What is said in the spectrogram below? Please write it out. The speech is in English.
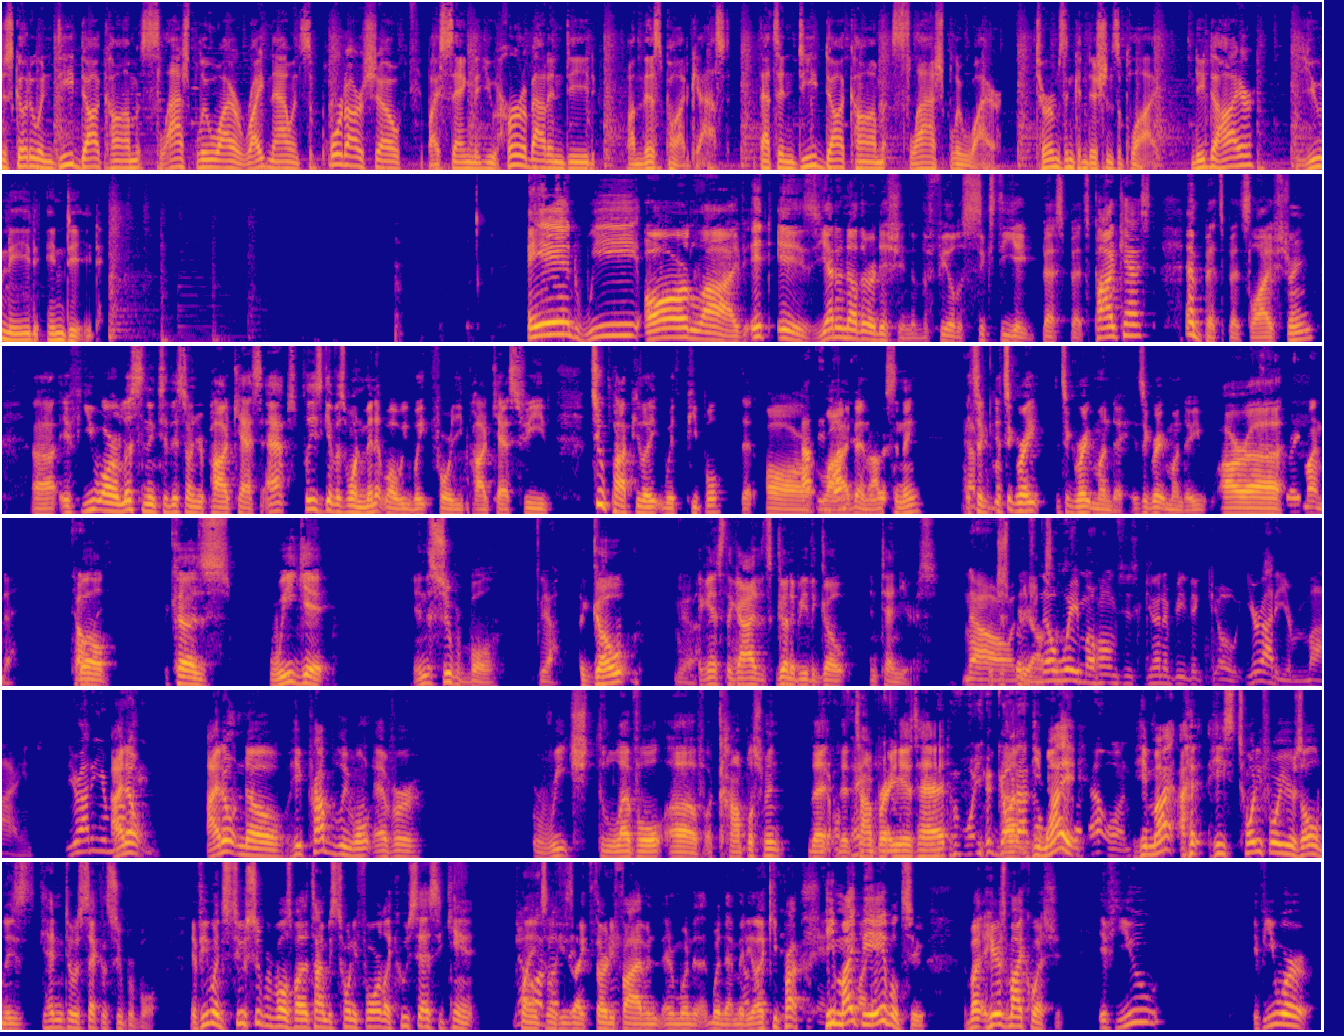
Just go to Indeed.com slash BlueWire right now and support our show by saying that you heard about Indeed on this podcast. That's Indeed.com slash BlueWire. Terms and conditions apply. Need to hire? You need Indeed. And we are live. It is yet another edition of the Field of 68 Best Bets podcast and Bets Bets live stream. Uh, if you are listening to this on your podcast apps, please give us one minute while we wait for the podcast feed to populate with people that are Happy live Monday, and Rob. listening. It's Happy a it's a great it's a great Monday. It's a great Monday. Our uh, Great Monday. Tell well me. because we get in the Super Bowl Yeah. the goat Yeah. against the guy that's going to be the goat in ten years. No, which is pretty there's awesome. no way Mahomes is gonna be the goat. You're out of your mind. You're out of your mind. I don't- I don't know. He probably won't ever reach the level of accomplishment that, that. Tom Brady has had. Well, you're going Um, he might. that one. He might. He's 24 years old and he's heading to his second Super Bowl. If he wins two Super Bowls by the time he's 24, like who says he can't play No, until he's like 35 and, and win, win that many? Like he saying pro- he might be able to. But here's my question: If you if you were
